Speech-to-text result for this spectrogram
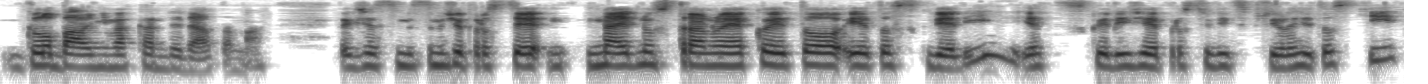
globálníma kandidátama. Takže si myslím, že prostě na jednu stranu jako je to, je to skvělý, je to skvělý, že je prostě víc příležitostí,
